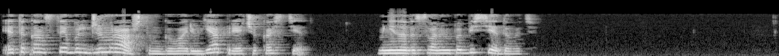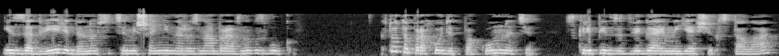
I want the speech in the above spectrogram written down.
это констебль Джим Раштон», — говорю я, пряча кастет. «Мне надо с вами побеседовать». Из-за двери доносится мешанина разнообразных звуков. Кто-то проходит по комнате, скрипит задвигаемый ящик стола,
